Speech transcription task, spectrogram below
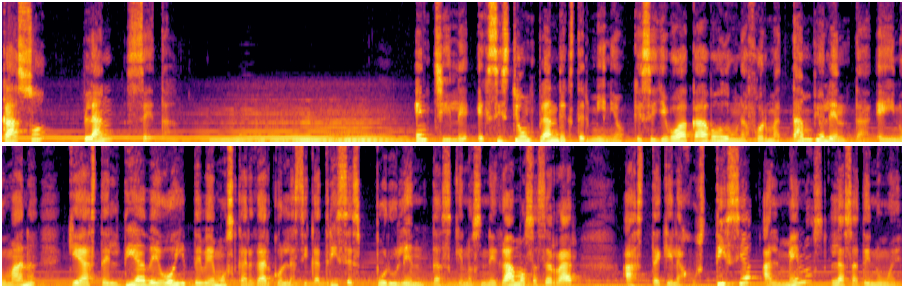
Caso Plan Z. En Chile existió un plan de exterminio que se llevó a cabo de una forma tan violenta e inhumana que hasta el día de hoy debemos cargar con las cicatrices purulentas que nos negamos a cerrar hasta que la justicia al menos las atenúe.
